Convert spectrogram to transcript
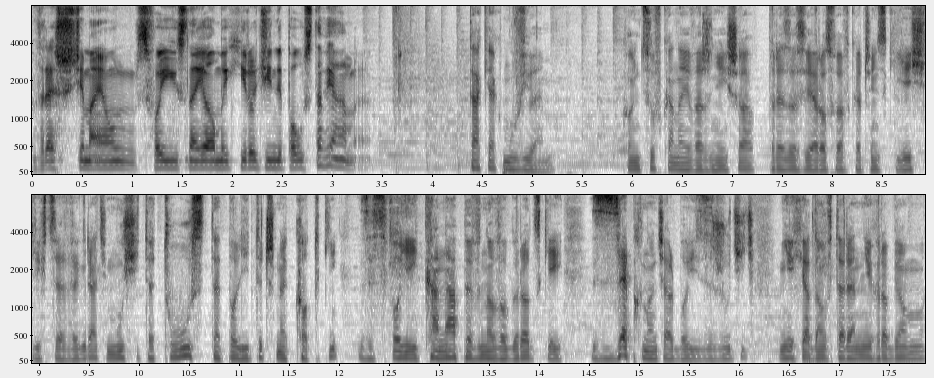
Wreszcie mają swoich znajomych i rodziny poustawiane. Tak jak mówiłem, końcówka najważniejsza. Prezes Jarosław Kaczyński, jeśli chce wygrać, musi te tłuste polityczne kotki ze swojej kanapy w Nowogrodzkiej zepchnąć albo i zrzucić. Niech jadą w teren, niech robią,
